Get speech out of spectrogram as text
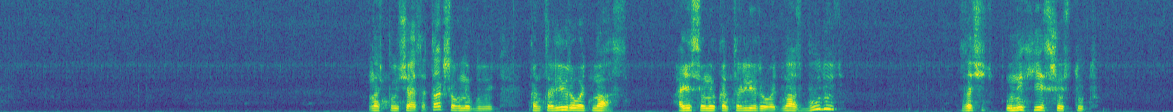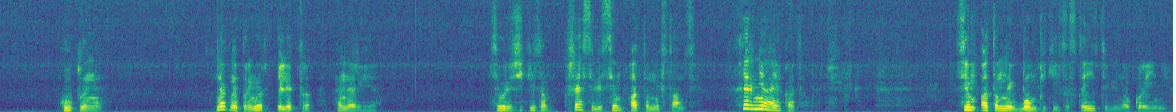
Значить, виходить так, що вони будуть контролювати нас. А якщо вони контролювати нас будуть, значить у них є щось тут куплене. Як, наприклад, електроенергія. Всего лишь які там 6 или 7 атомних станцій. Херня яка там. 7 атомних бомб яких стоїть тобі на Україні.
